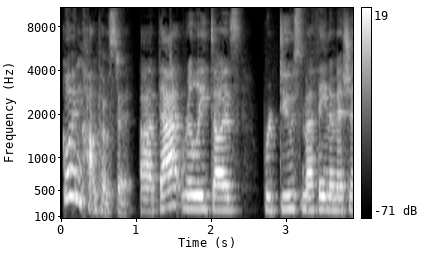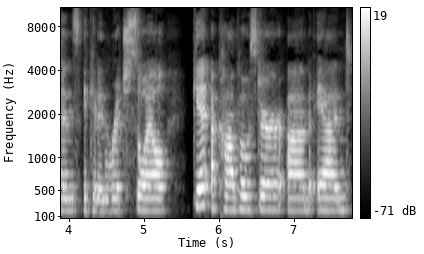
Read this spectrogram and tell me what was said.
go ahead and compost it. Uh, that really does reduce methane emissions. It can enrich soil. Get a composter um, and,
